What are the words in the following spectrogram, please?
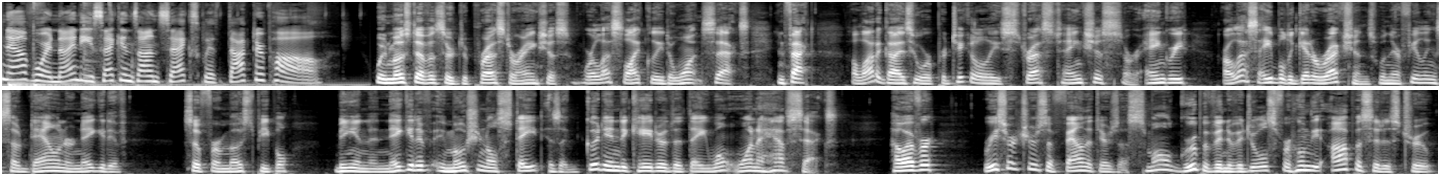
now for 90 Seconds on Sex with Dr. Paul. When most of us are depressed or anxious, we're less likely to want sex. In fact, a lot of guys who are particularly stressed, anxious, or angry are less able to get erections when they're feeling so down or negative. So, for most people, being in a negative emotional state is a good indicator that they won't want to have sex. However, researchers have found that there's a small group of individuals for whom the opposite is true.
